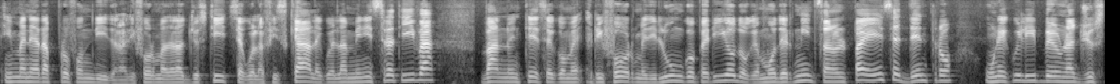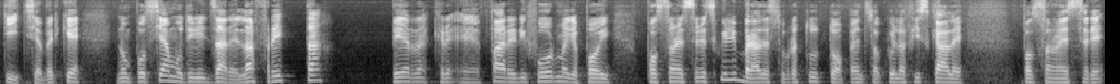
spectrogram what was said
in maniera approfondita. La riforma della giustizia, quella fiscale, quella amministrativa, vanno intese come riforme di lungo periodo che modernizzano il Paese dentro un equilibrio e una giustizia, perché non possiamo utilizzare la fretta per cre- eh, fare riforme che poi possano essere squilibrate e soprattutto penso a quella fiscale possano essere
